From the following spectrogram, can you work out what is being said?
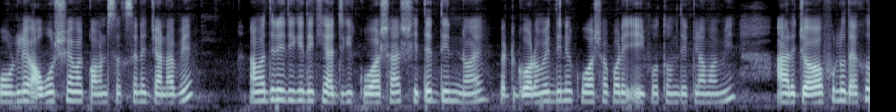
পড়লে অবশ্যই আমার কমেন্ট সেকশানে জানাবে। আমাদের এদিকে দেখি আজকে কুয়াশা, শীতের দিন নয় বাট গরমের দিনে কুয়াশা পড়ে, এই প্রথম দেখলাম আমি। আর জবা ফুলও দেখো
